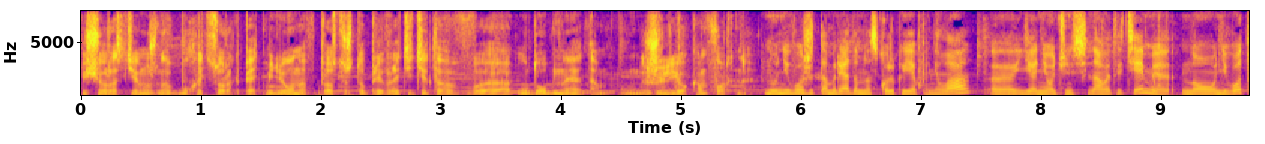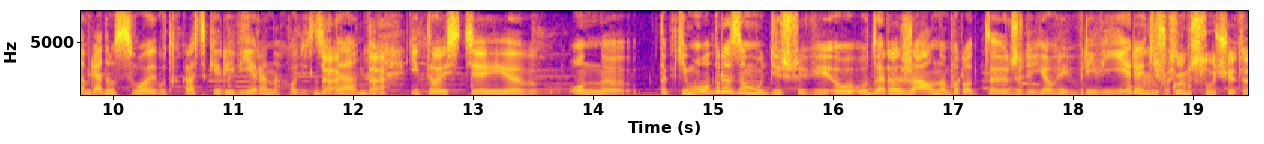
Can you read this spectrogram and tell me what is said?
Еще раз, тебе нужно вбухать 45 миллионов, просто чтобы превратить это в э, удобное там жилье, комфортное. Ну, у него же там рядом, насколько я поняла, э, я не очень сильна в этой теме, но у него там рядом свой, вот как раз-таки Ривьера находится, да? Да, да. И то есть э, он э, таким образом удешеви... удорожал, наоборот, жилье в, в Ривьере. Ни типа, в коем случае. Это,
